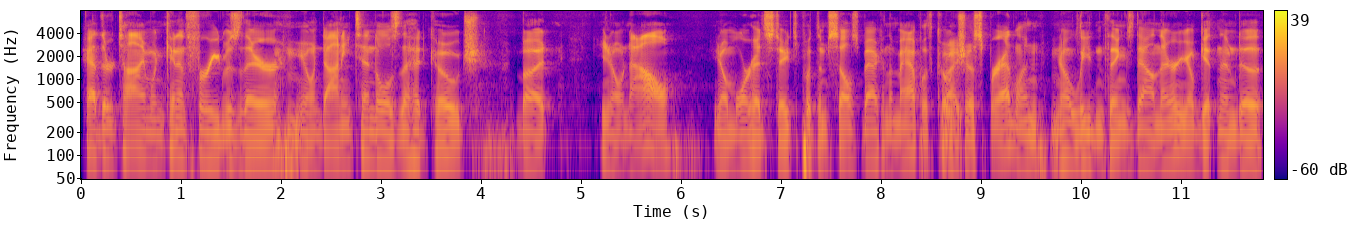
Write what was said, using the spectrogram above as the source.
had their time when Kenneth Faried was there, mm-hmm. you know, and Donnie Tyndall is the head coach. But, you know, now, you know, Morehead State's put themselves back in the map with Coach Right. uh, Spradlin, you know, leading things down there, you know, getting them to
